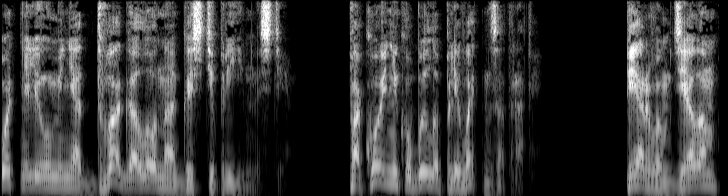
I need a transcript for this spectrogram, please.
отняли у меня два галлона гостеприимности. Покойнику было плевать на затраты. Первым делом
